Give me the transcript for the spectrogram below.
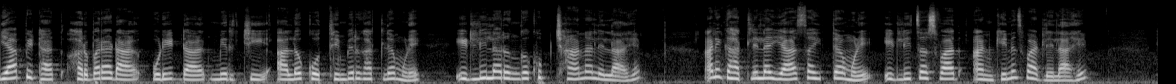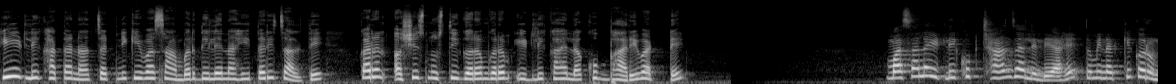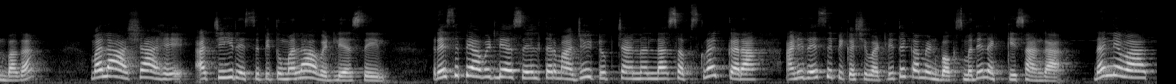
या पिठात हरभरा डाळ उडीद डाळ मिरची आलं कोथिंबीर घातल्यामुळे इडलीला रंग खूप छान आलेला आहे. आणि घातलेल्या या साहित्यामुळे इडलीचा स्वाद आणखीनच वाढलेला आहे. ही इडली खाताना चटणी किंवा सांबर दिले नाही तरी चालते कारण अशीच नुसती गरम गरम इडली खायला खूप भारी वाटते. मसाला इडली खूप छान झालेली आहे तुम्ही नक्की करून बघा. मला आशा आहे आजची ही रेसिपी तुम्हाला आवडली असेल. रेसिपी आवडली असेल तर माझ्या यूट्यूब चॅनलला सबस्क्राईब करा आणि रेसिपी कशी वाटली ते कमेंट बॉक्समध्ये नक्की सांगा. धन्यवाद!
